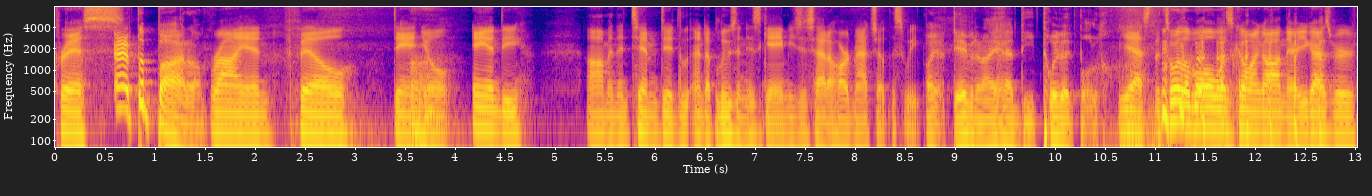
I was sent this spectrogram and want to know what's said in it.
Chris, At the bottom. Ryan, Phil, Daniel, Andy. Um, and then Tim did end up losing his game. He just had a hard matchup this week. Oh yeah, David and I had the toilet bowl. Yes, the toilet bowl was going on there. You guys were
